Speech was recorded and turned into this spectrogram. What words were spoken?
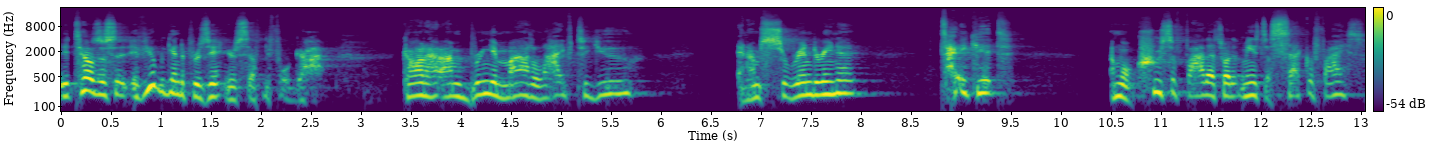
It tells us that if you begin to present yourself before God, God, I'm bringing my life to you and I'm surrendering it. Take it. I'm going to crucify. That's what it means to sacrifice.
